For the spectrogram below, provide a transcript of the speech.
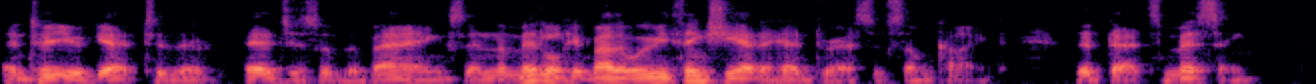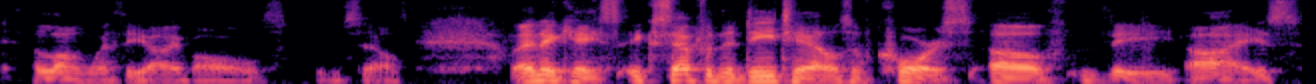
until you get to the edges of the bangs. In the middle here, by the way, we think she had a headdress of some kind, that that's missing along with the eyeballs themselves. In any case, except for the details, of course, of the eyes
